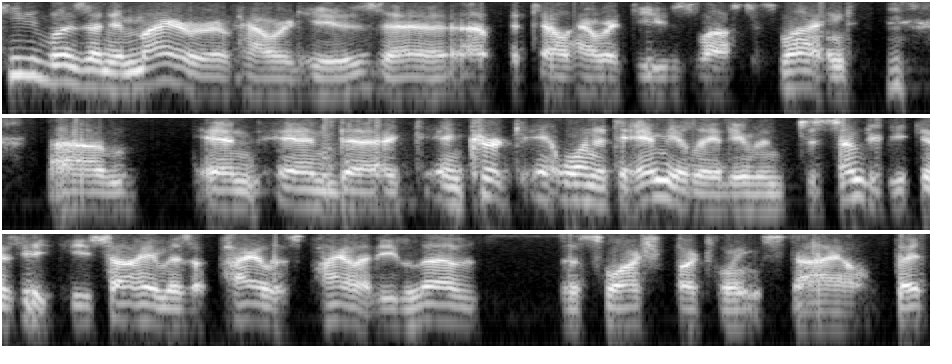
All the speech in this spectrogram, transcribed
he was an admirer of Howard Hughes uh, up until Howard Hughes lost his mind, um, and and uh, and Kirk wanted to emulate him to some degree because he he saw him as a pilot's pilot. He loved the swashbuckling style, but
